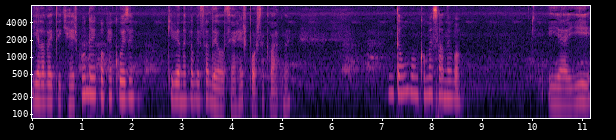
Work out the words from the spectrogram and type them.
E ela vai ter que responder qualquer coisa que vier na cabeça dela, assim, a resposta, claro, né? Então vamos começar, né, vó? E aí,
